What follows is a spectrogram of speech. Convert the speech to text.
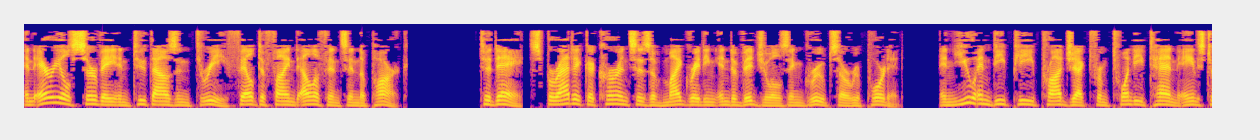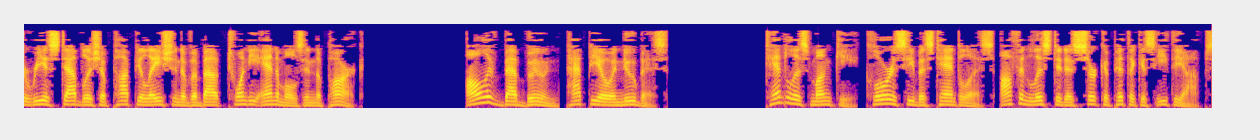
An aerial survey in 2003 failed to find elephants in the park. Today, sporadic occurrences of migrating individuals and groups are reported. An UNDP project from 2010 aims to re-establish a population of about 20 animals in the park. Olive baboon Papio anubis, Tantalus monkey Chlorocebus tantalus often listed as Cercopithecus aethiops.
